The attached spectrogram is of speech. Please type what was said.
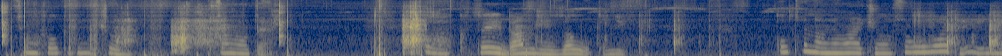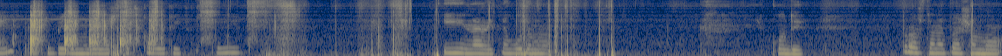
В цьому шалкері нічого. В цьому теж. Цей данжен залутаний. Але нам немає чого сумувати, і просто підемо до верстачка, який тут стоїть. І навіть не будемо нікуди. Просто напишемо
